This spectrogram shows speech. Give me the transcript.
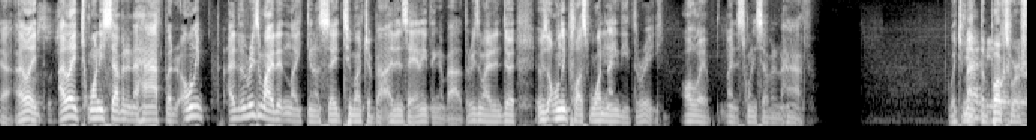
Yeah, I laid I laid 27 and a half, but only I, the reason why I didn't like, you know, say too much about I didn't say anything about it. The reason why I didn't do it, it was only plus 193 all the way up minus 27 and a half. Which You meant the books were nervous.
